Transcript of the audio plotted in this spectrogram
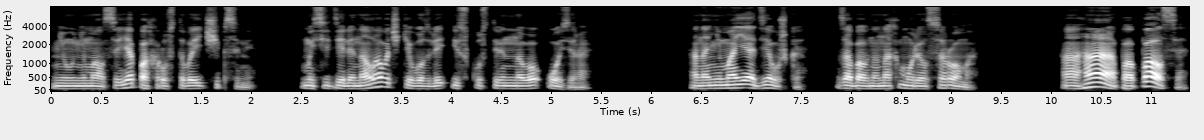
не унимался я, похрустывая чипсами. Мы сидели на лавочке возле искусственного озера. Она не моя девушка, забавно нахмурился Рома. Ага, попался.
